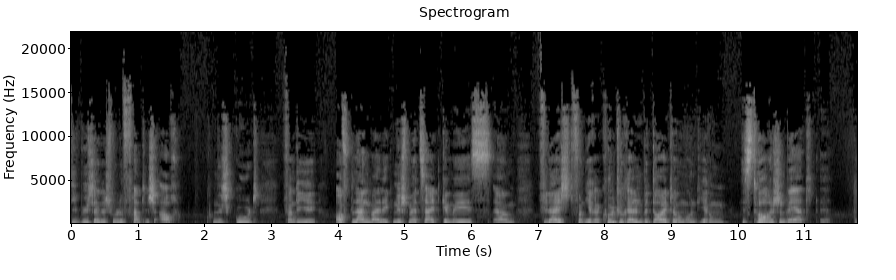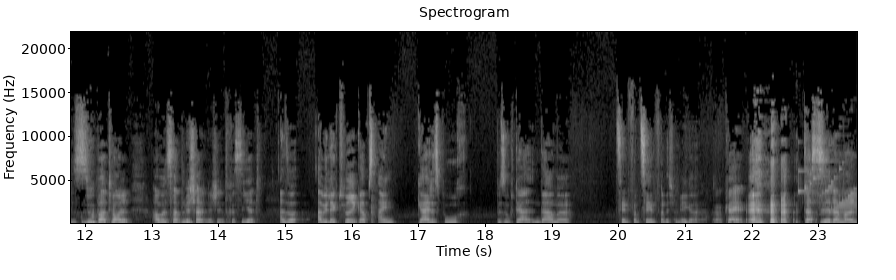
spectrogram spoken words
die Bücher in der Schule fand ich auch nicht gut. Fand die oft langweilig, nicht mehr zeitgemäß, ähm, vielleicht von ihrer kulturellen Bedeutung und ihrem historischen Wert äh, super toll, aber es hat mich halt nicht interessiert. Also Abi-Lektüre gab es ein geiles Buch, Besuch der alten Dame. 10 von 10 fand ich mega. Okay. Das ist ja dann mal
